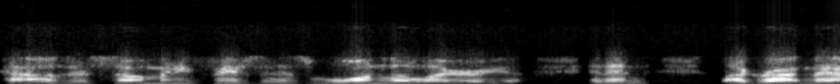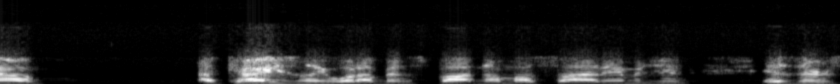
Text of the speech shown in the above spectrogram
how is there so many fish in this one little area? And then, like right now, occasionally what I've been spotting on my side imaging is there's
